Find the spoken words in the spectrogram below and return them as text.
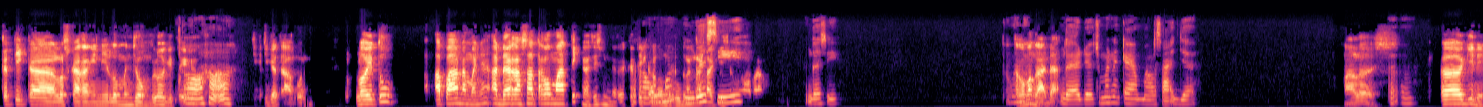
ketika lo sekarang ini lo menjomblo gitu ya, oh heeh. tiga tahun, lo itu apa namanya? Ada rasa traumatik nggak sih sebenarnya ketika lo Trauma? berhubungan Enggak lagi sih. sama orang? enggak sih Trauma nggak ada, enggak ada cuman kayak males aja males. Heeh. eh, gini,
